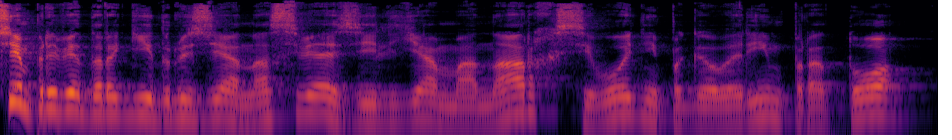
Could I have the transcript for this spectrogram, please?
Всем привет, дорогие друзья! На связи Илья Монарх. Сегодня поговорим про то,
